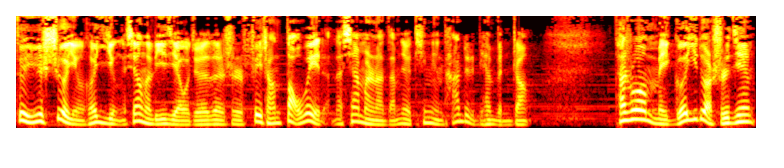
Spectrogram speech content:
对于摄影和影像的理解，我觉得是非常到位的。那下面呢，咱们就听听他这篇文章。他说，每隔一段时间，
